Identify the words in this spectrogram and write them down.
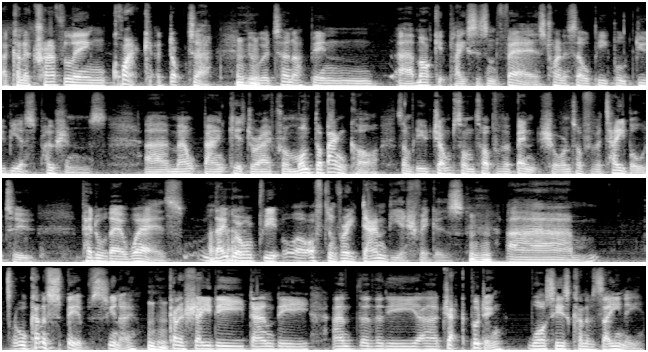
a kind of travelling quack, a doctor who would turn up in uh, marketplaces and fairs trying to sell people dubious potions. Uh, mountebank is derived from montebanco, somebody who jumps on top of a bench or on top of a table to peddle their wares. They were often very dandyish figures. Um, well, kind of spivs, you know, kind of shady, dandy, and the the, the uh, Jack Pudding was his kind of zany.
